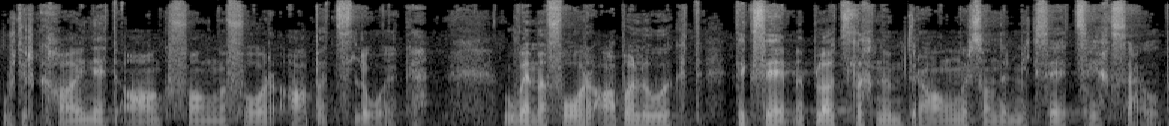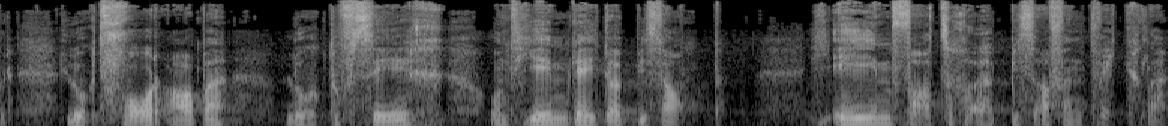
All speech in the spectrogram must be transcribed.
und der Kain hat angefangen, vorab zu schauen. Und wenn man vorab schaut, dann sieht man plötzlich nicht mehr den Anger, sondern man sieht sich selber. Schaut vorab, schaut auf sich und ihm geht etwas ab. Ihm fängt sich etwas an entwickeln. Ein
